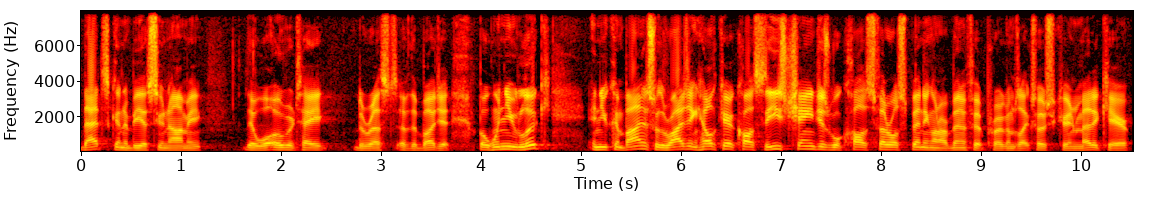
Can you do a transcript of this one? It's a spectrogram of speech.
that's going to be a tsunami that will overtake the rest of the budget. But when you look and you combine this with rising healthcare costs, these changes will cause federal spending on our benefit programs like Social Security and Medicare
